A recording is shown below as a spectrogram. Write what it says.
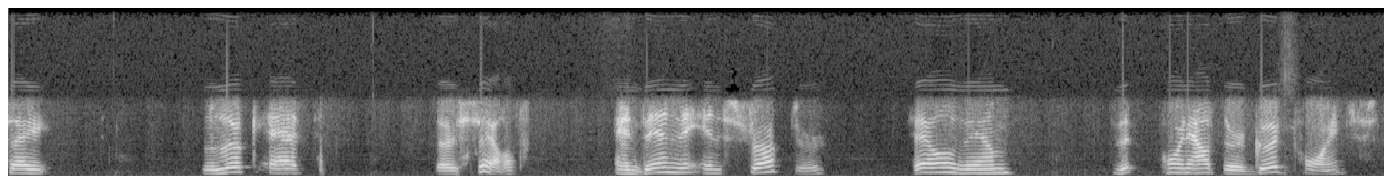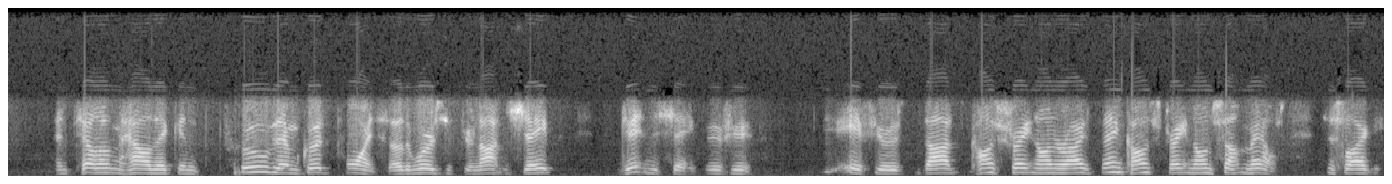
say look at their self and then the instructor tell them that point out their good points and tell them how they can prove them good points. In other words, if you're not in shape, get in shape. If you if you're not concentrating on the right thing, concentrating on something else. Just like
